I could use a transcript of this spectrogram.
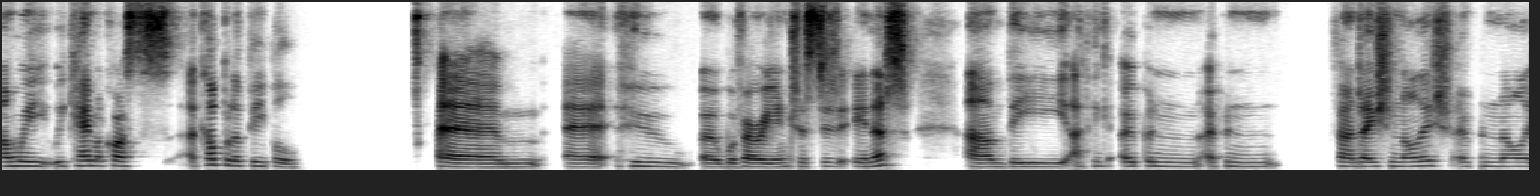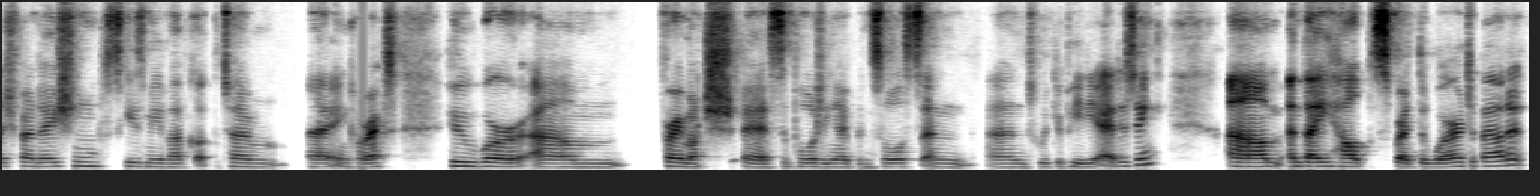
and we we came across a couple of people um, uh, who uh, were very interested in it. The I think Open Open Foundation Knowledge, Open Knowledge Foundation, excuse me if I've got the term uh, incorrect, who were um, very much uh, supporting open source and, and Wikipedia editing. Um, and they helped spread the word about it.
